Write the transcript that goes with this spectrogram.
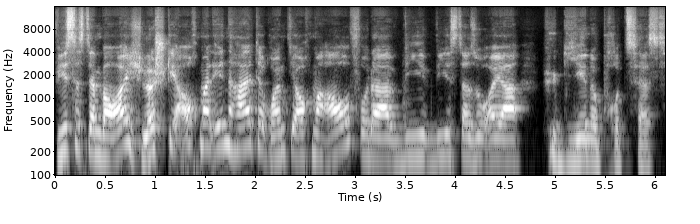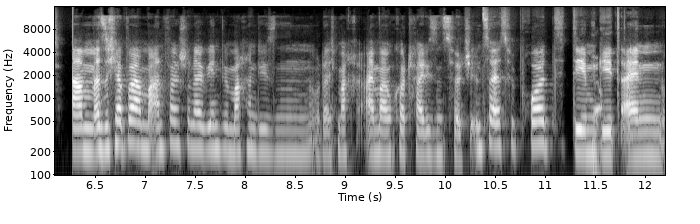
wie ist es denn bei euch? Löscht ihr auch mal Inhalte? Räumt ihr auch mal auf? Oder wie, wie ist da so euer Hygieneprozess? Um, ähm, also ich habe ja am Anfang schon erwähnt, wir machen diesen, oder ich mache einmal im Quartal diesen Search Insights Report. Dem ja. geht ein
